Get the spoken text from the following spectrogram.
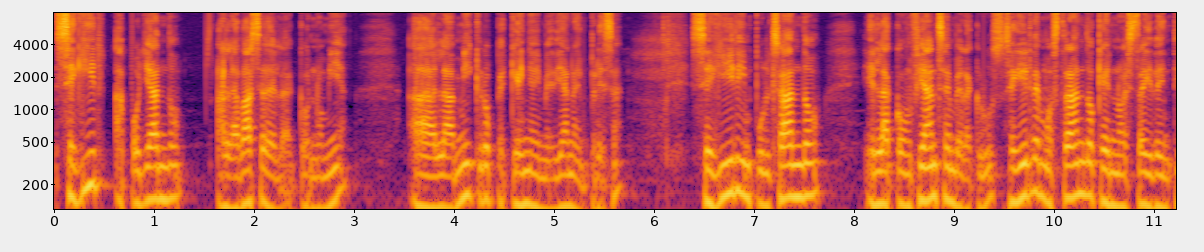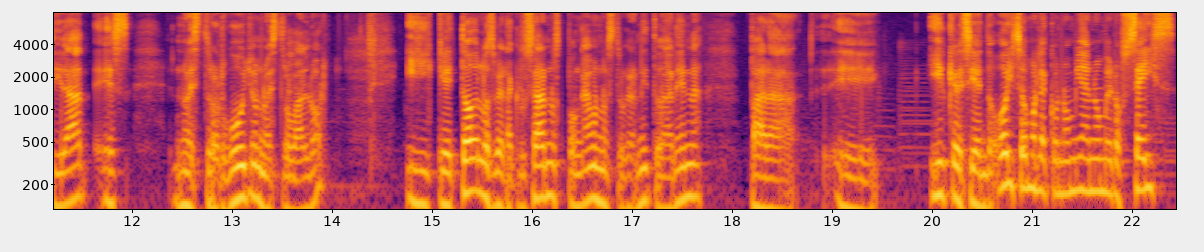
seguir apoyando a la base de la economía, a la micro, pequeña y mediana empresa, seguir impulsando la confianza en Veracruz, seguir demostrando que nuestra identidad es nuestro orgullo, nuestro valor, y que todos los veracruzanos pongamos nuestro granito de arena para eh, ir creciendo. Hoy somos la economía número 6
